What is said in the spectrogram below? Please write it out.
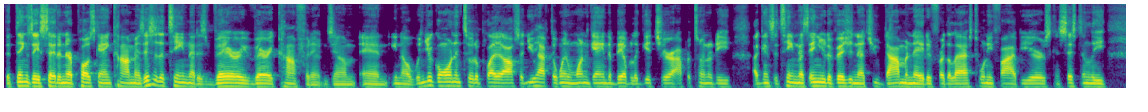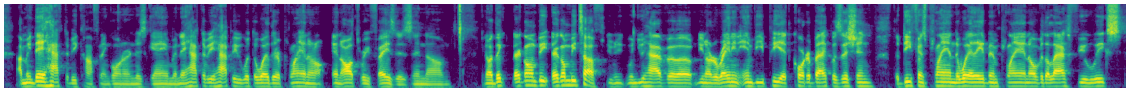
the things they said in their post game comments. This is a team that is very, very confident, Jim. And you know, when you're going into the playoffs and you have to win one game to be able to get your opportunity against a team that's in your division that you dominated for the last 25 years consistently, I mean, they have to be confident going in this game, and they have to be happy with the way they're playing in all, in all three phases. And um, you know they, are going to be they're going to be tough when you have uh, you know the reigning MVP at quarterback position, the defense playing the way they've been playing over the last few weeks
